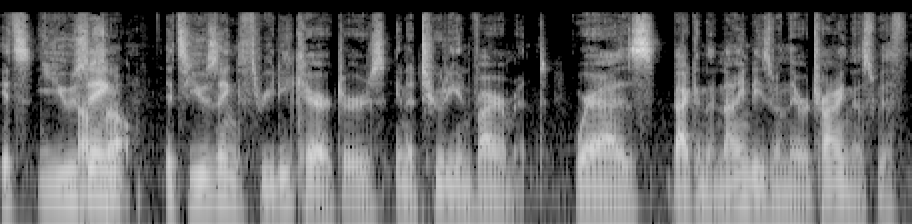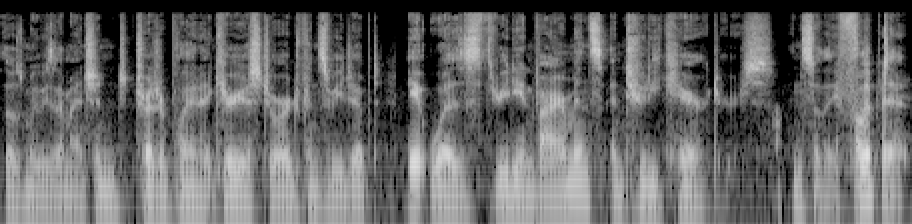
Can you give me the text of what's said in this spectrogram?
it's using so? it's using 3D characters in a 2D environment. Whereas back in the 90s when they were trying this with those movies I mentioned, Treasure Planet, Curious George, Prince of Egypt, it was 3D environments and 2D characters. And so they flipped Okay. it.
